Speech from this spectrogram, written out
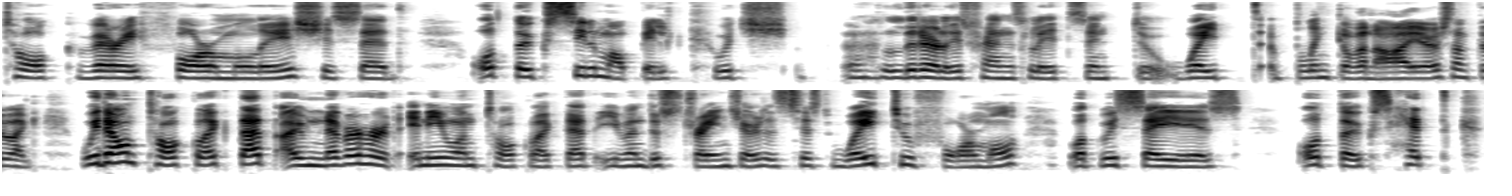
talk very formally. She said, oota üks silmapilk, which uh, literally translates into wait a blink of an eye or something like. We don't talk like that. I've never heard anyone talk like that, even to strangers. It's just way too formal. What we say is, üks hetk,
